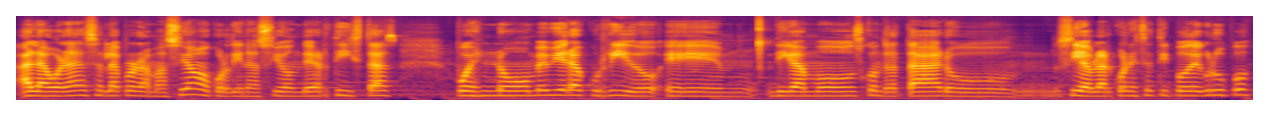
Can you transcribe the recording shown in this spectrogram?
a la hora de hacer la programación o coordinación de artistas, pues no me hubiera ocurrido, eh, digamos, contratar o sí hablar con este tipo de grupos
